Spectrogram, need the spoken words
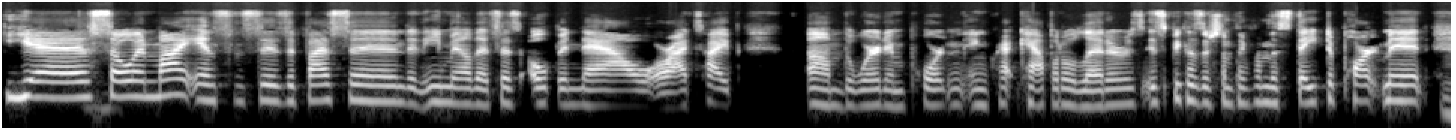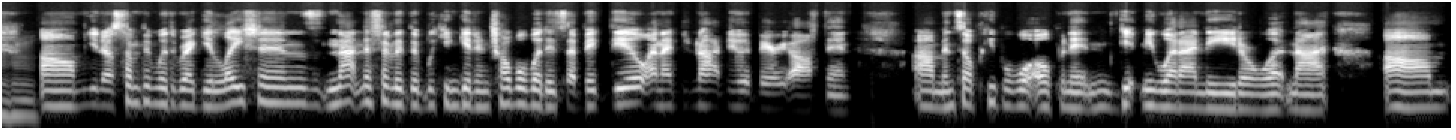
Yeah. So in my instances, if I send an email that says open now or I type um, the word important in capital letters, it's because there's something from the State Department, Mhm. um, you know, something with regulations, not necessarily that we can get in trouble, but it's a big deal. And I do not do it very often. Um, and so people will open it and get me what I need or whatnot. Um,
